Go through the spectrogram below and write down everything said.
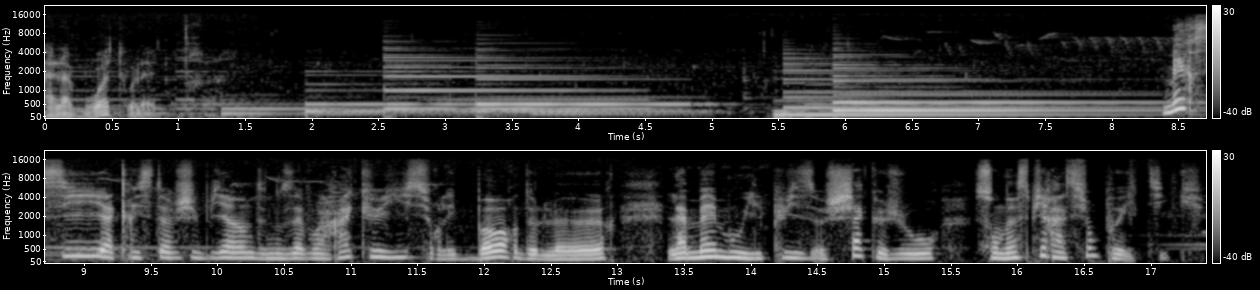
à la boîte aux lettres. Merci à Christophe Jubien de nous avoir accueillis sur les bords de l'heure, la même où il puise chaque jour son inspiration poétique.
